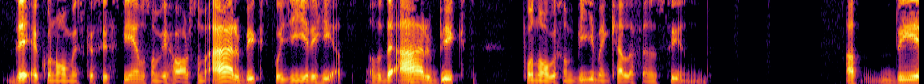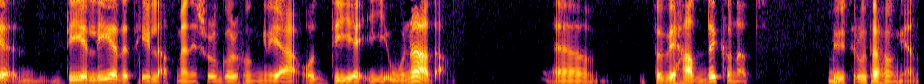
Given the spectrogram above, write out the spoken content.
det ekonomiska system som vi har som är byggt på girighet. Alltså det är byggt på något som Bibeln kallar för en synd. Att det, det leder till att människor går hungriga och det i onödan. Eh, för vi hade kunnat Mm. utrota hungern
